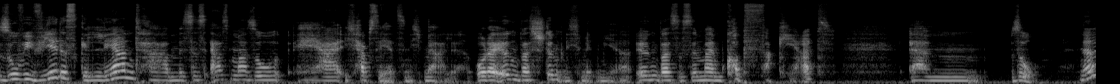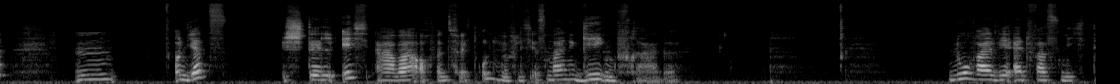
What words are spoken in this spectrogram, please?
so wie wir das gelernt haben, ist es erstmal so, ja, ich habe sie jetzt nicht mehr alle. Oder irgendwas stimmt nicht mit mir. Irgendwas ist in meinem Kopf verkehrt. Ähm, so, ne? Mm, und jetzt stelle ich aber, auch wenn es vielleicht unhöflich ist, mal eine Gegenfrage. Nur weil wir etwas nicht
